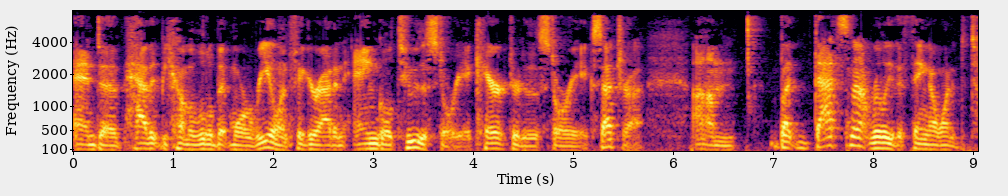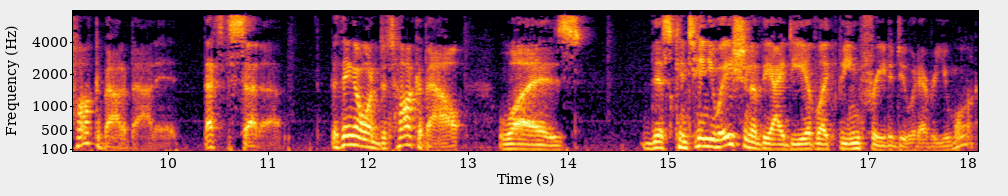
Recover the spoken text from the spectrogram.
and to have it become a little bit more real and figure out an angle to the story, a character to the story, etc. Um, but that's not really the thing I wanted to talk about about it. That's the setup. The thing I wanted to talk about was this continuation of the idea of like being free to do whatever you want.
